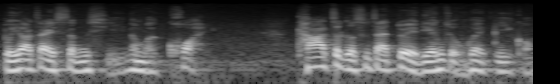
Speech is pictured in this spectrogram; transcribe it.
不要再升息那么快，他这个是在对联准会逼宫。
